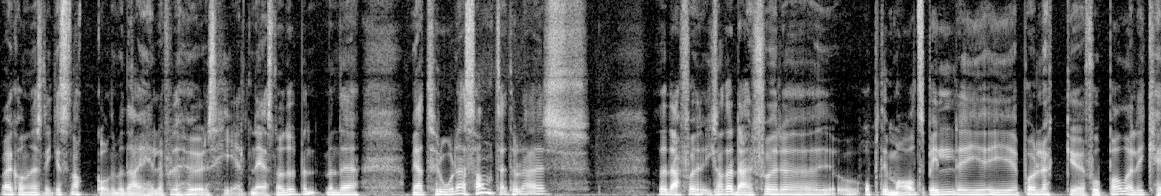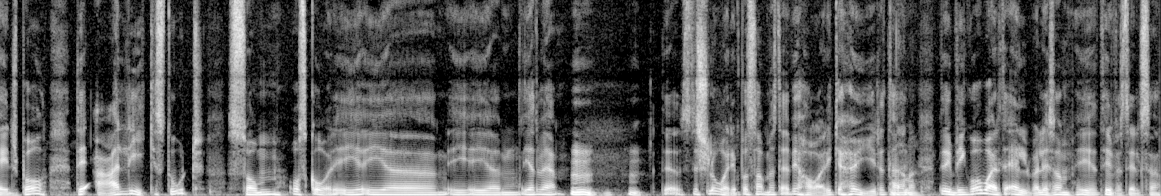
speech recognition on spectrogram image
Og jeg kan nesten ikke snakke om det med deg heller, for det høres helt nedsnødd ut. Men, men, det, men jeg tror det er sant. Jeg tror det er det er derfor? Det er derfor eh, optimalt spill i, i, på løkkefotball eller cageball, det er like stort som å score i, i, eh, i, i, eh, et VM. Det, det slår inn på samme sted. Vi har ikke høyere term. Vi går bare til 11 liksom, i tilfredsstillelse.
